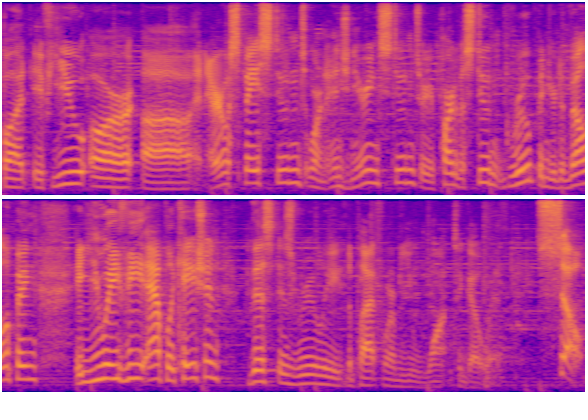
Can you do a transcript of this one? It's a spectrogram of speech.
but if you are uh, an aerospace student or an engineering student, or you're part of a student group and you're developing a UAV application, this is really the platform you want to go with. So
